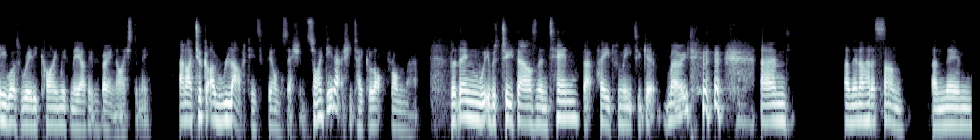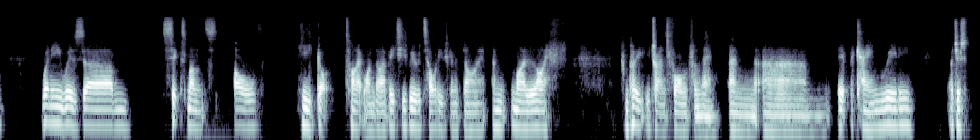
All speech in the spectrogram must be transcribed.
he was really kind with me. I think he was very nice to me, and I took I loved his film session. So I did actually take a lot from that. But then it was 2010 that paid for me to get married, and and then I had a son, and then when he was um, six months old, he got type 1 diabetes. We were told he was going to die. And my life completely transformed from then. And um, it became really, I just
